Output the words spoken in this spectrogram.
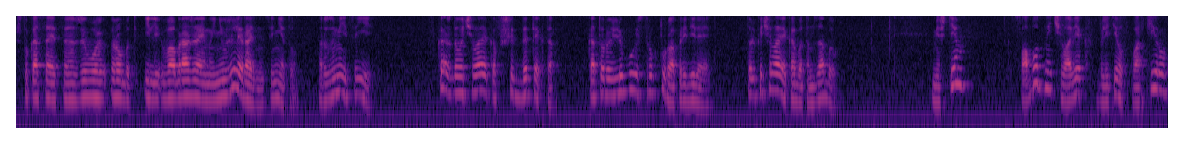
Что касается живой робот или воображаемый, неужели разницы нету? Разумеется, есть. В каждого человека вшит детектор, который любую структуру определяет. Только человек об этом забыл. Меж тем, свободный человек влетел в квартиру,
